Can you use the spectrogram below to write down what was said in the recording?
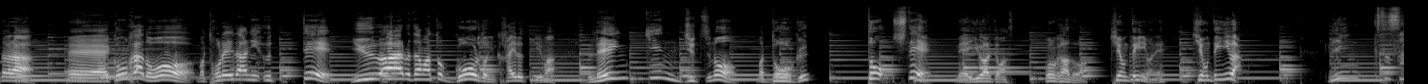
だから、えー、このカードを、まあ、トレーダーに売って UR 玉とゴールドに変えるっていう、まあ、錬金術の、まあ、道具として、ね、言われてます。このカードは。基本的にはね。基本的には。リンクスサ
